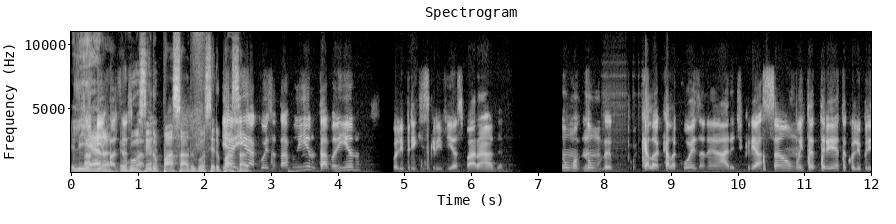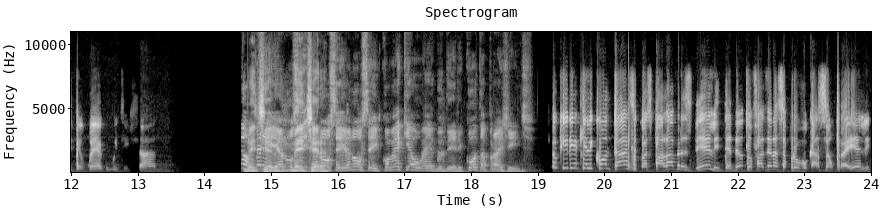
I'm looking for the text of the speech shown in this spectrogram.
Ele Sabia era. fazer Eu gostei do passado, eu gostei do E aí passado. a coisa tava indo, tava indo. Colibri que escrevia as paradas. Num, num- aquela, aquela coisa, né? Área de criação, muita treta. Colibri tem um ego muito inchado. Não, Mentira, peraí, eu não sei, mentira. eu não sei, eu não sei. Como é que é o ego dele? Conta pra gente. Eu queria que ele contasse com as palavras dele, entendeu? Eu tô fazendo essa provocação pra ele,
